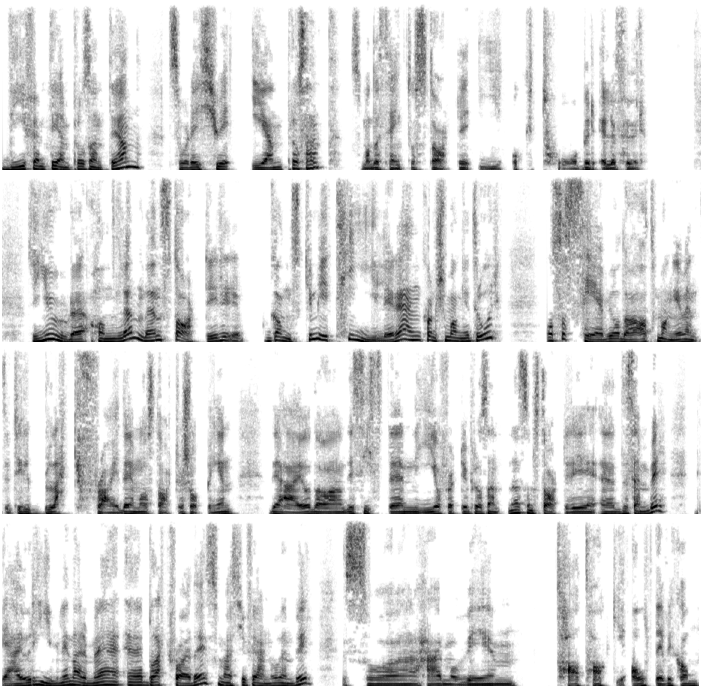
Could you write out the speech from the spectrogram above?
de 51% igjen, så var det 21% som hadde tenkt å starte i oktober eller før. Så julehandelen den starter ganske mye tidligere enn kanskje mange tror, og så ser vi jo da at mange venter til Black Friday med å starte shoppingen. Det er jo da de siste 49 prosentene som starter i eh, desember. Det er jo rimelig nærme eh, Black Friday, som er 24. november, så her må vi mm, ta tak i alt det vi kan.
